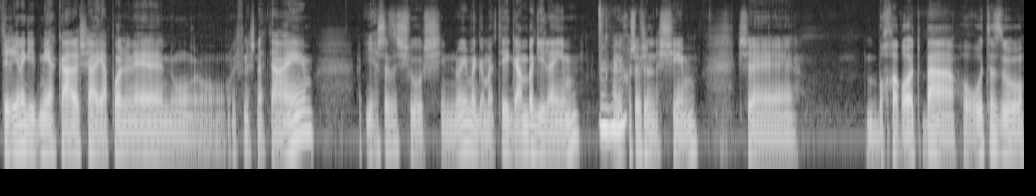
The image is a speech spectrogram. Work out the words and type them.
תראי נגיד מי הקהל שהיה פה אלינו לפני שנתיים, יש איזשהו שינוי מגמתי גם בגילאים, אני חושב של נשים, ש... בוחרות בהורות הזו,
